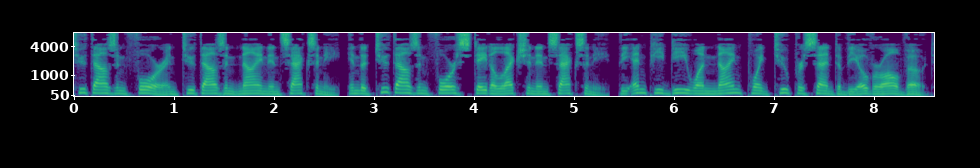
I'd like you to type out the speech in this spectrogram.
2004 and 2009 in Saxony. In the 2004 state election in Saxony, the NPD won 9.2% of the overall vote.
